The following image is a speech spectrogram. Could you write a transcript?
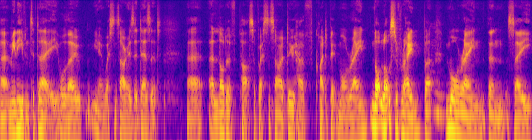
Uh, I mean, even today, although you know Western Sahara is a desert, uh, a lot of parts of Western Sahara do have quite a bit more rain. Not lots of rain, but mm. more rain than say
